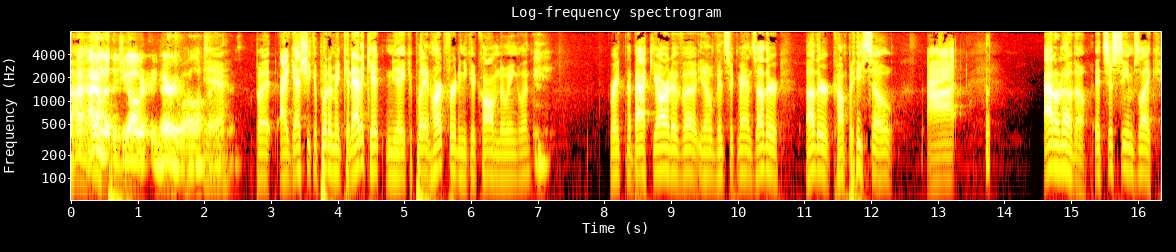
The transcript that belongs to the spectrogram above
I, I don't know the geography very well. I'll tell Yeah, you. but I guess you could put them in Connecticut, and they could play in Hartford, and you could call them New England, right in the backyard of uh, you know Vince McMahon's other other company. So, I I don't know though. It just seems like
